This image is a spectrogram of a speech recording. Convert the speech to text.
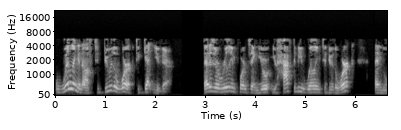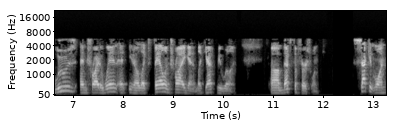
willing enough to do the work to get you there. That is a really important thing. You you have to be willing to do the work and lose and try to win and you know like fail and try again. Like you have to be willing. Um, that's the first one. Second one,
